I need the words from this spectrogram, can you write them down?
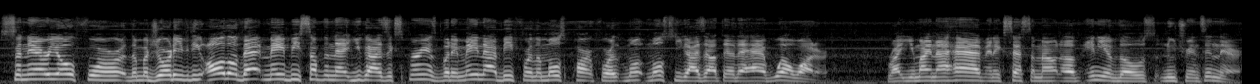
scenario for the majority of you, although that may be something that you guys experience, but it may not be for the most part for mo most of you guys out there that have well water right? You might not have an excess amount of any of those nutrients in there.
